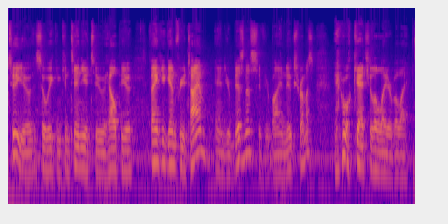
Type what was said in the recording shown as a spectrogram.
to you so we can continue to help you. Thank you again for your time and your business if you're buying nucs from us. And we'll catch you a little later. Bye-bye.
